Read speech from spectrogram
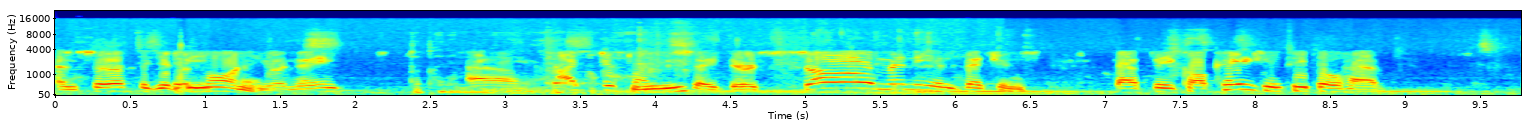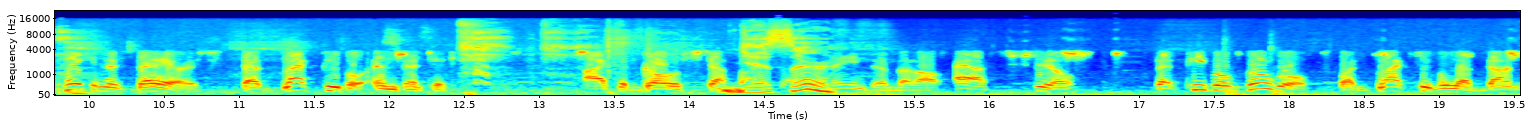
and sir, forgive Good me morning. your name. Uh, I'd just like to say there's so many inventions that the Caucasian people have taken as theirs that black people invented. I could go step by Yes, step sir. and name them, but I'll ask still that people Google what black people have done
